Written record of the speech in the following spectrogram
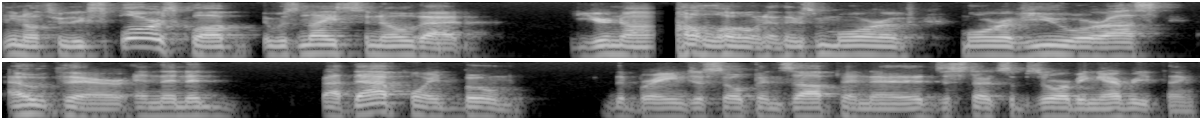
you know, through the Explorers Club, it was nice to know that you're not alone, and there's more of more of you or us out there. And then it, at that point, boom, the brain just opens up and it just starts absorbing everything.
